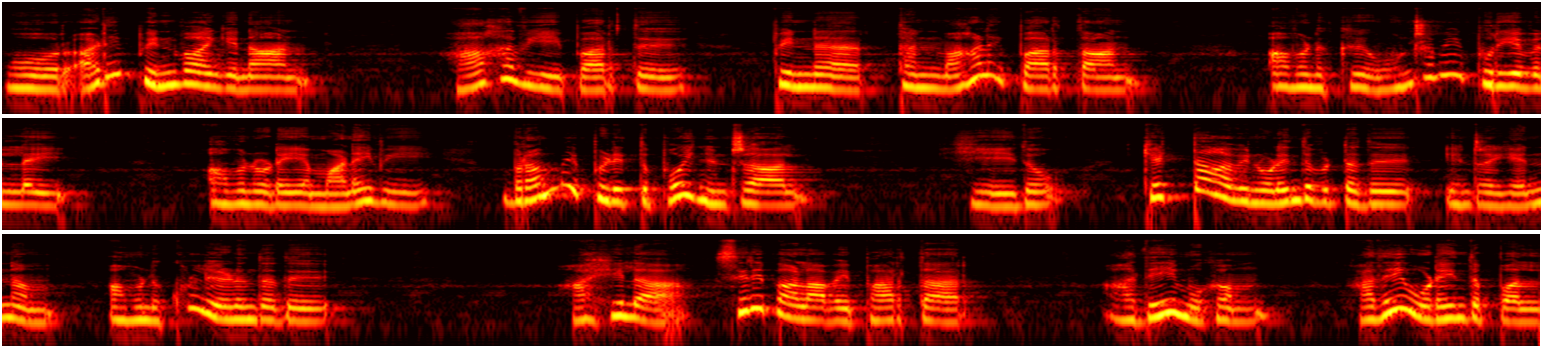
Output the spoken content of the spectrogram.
ஓர் அடி பின்வாங்கினான். ஆகவியை பார்த்து பின்னர் தன் மகளை பார்த்தான். அவனுக்கு ஒன்றுமே புரியவில்லை. அவனுடைய மனைவி பிரம்மை பிடித்து போய் நின்றாள். ஏதோ கெட்ட ஆவி நுழைந்து விட்டது என்ற எண்ணம் அவனுக்குள் எழுந்தது. அகிலா சிறிபாலாவை பார்த்தார். அதே முகம் அதே உடைந்த பல்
